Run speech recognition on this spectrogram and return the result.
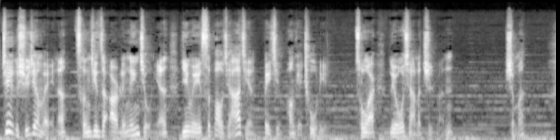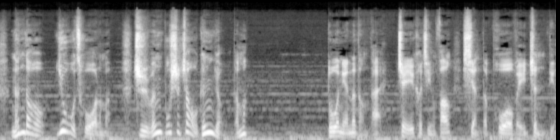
这个徐建伟呢，曾经在2009年因为一次报假警被警方给处理了，从而留下了指纹。什么？难道又错了吗？指纹不是赵根友的吗？多年的等待，这一刻警方显得颇为镇定。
